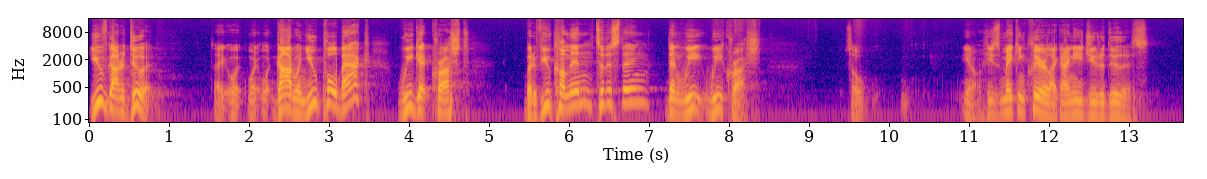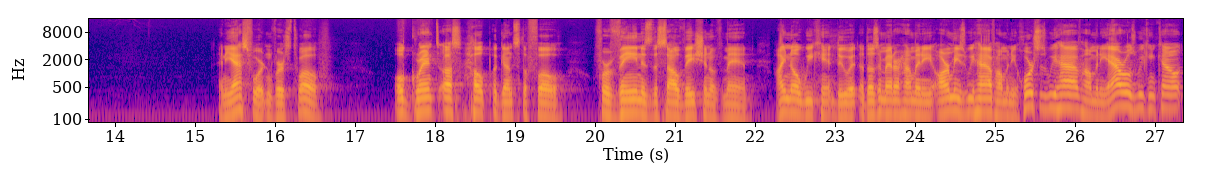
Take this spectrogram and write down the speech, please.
you've got to do it. God, when you pull back, we get crushed. But if you come into this thing, then we, we crush. So, you know, he's making clear, like, I need you to do this. And he asks for it in verse 12. Oh, grant us help against the foe, for vain is the salvation of man. I know we can't do it. It doesn't matter how many armies we have, how many horses we have, how many arrows we can count,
